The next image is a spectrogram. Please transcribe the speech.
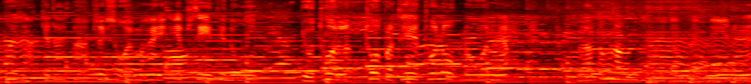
เพื่ออยากจะได้ภาพสวยๆมาให้ FC ที่ดูอยู่ทั่วทั่วประเทศทั่วโลกดูนะครับ นแบบนี้นะ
